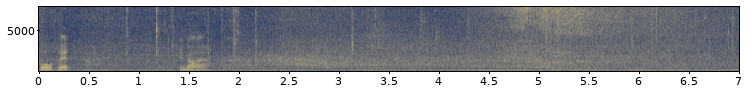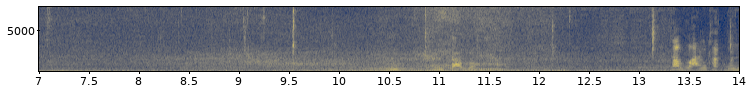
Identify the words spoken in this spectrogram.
โอ้เผ็ดพี่น้อยอะอืมอันนี้จับแล้วตับหวานคักมัน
